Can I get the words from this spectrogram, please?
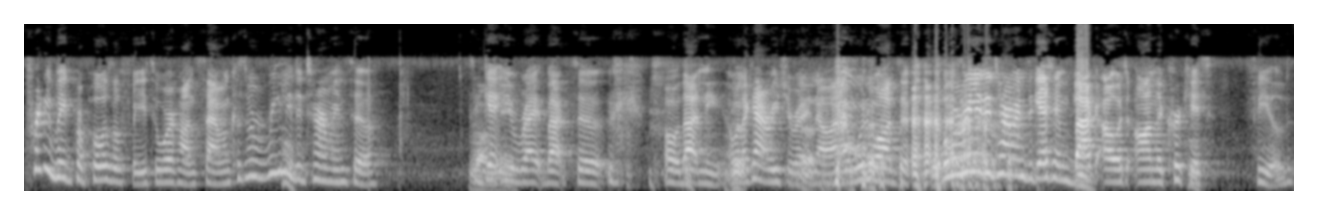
pretty big proposal for you to work on, Simon, because we're really hmm. determined to to Wrong get knee. you right back to oh that knee. Well, I can't reach it right now, and I wouldn't want to. But we're really determined to get him back out on the cricket field.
